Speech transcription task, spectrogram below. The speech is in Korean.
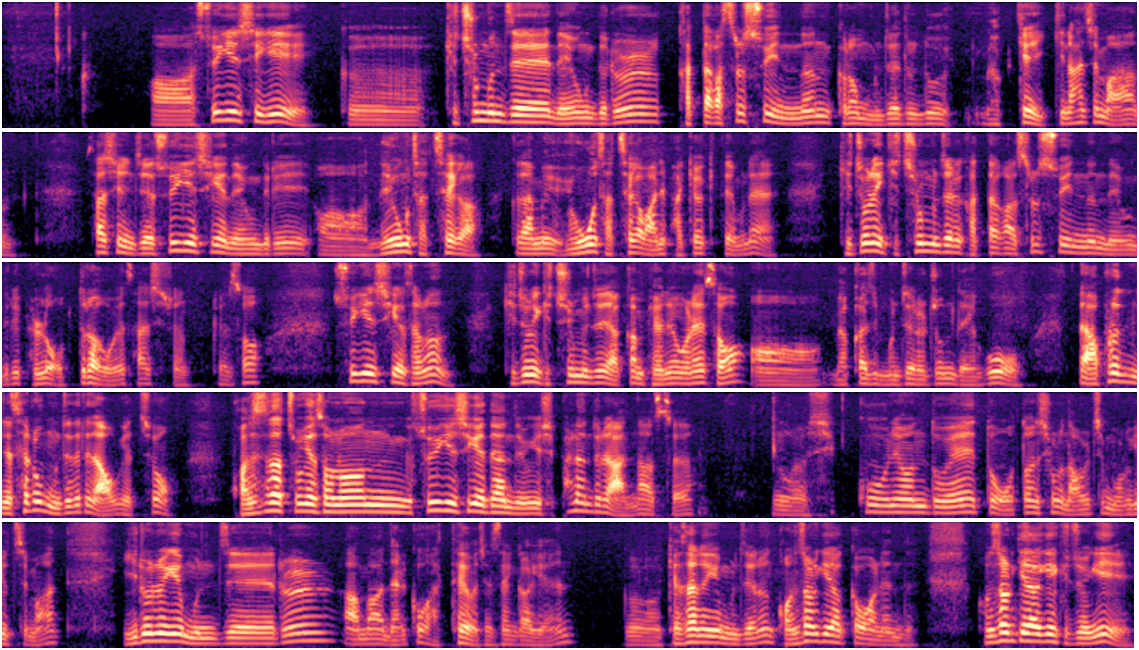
어, 수익인식이 그 기출문제 내용들을 갖다가 쓸 수 있는 그런 문제들도 몇 개 있긴 하지만 사실 이제 수익인식의 내용들이 어, 내용 자체가 그 다음에 용어 자체가 많이 바뀌었기 때문에 기존의 기출문제를 갖다가 쓸 수 있는 내용들이 별로 없더라고요 사실은 그래서 수익인식에서는 기존의 기출문제 약간 변형을 해서 어, 몇 가지 문제를 좀 내고 앞으로도 이제 새로운 문제들이 나오겠죠. 관세사 쪽에서는 수익인식에 대한 내용이 18년도에 안 나왔어요. 어, 19년도에 또 어떤 식으로 나올지 모르겠지만 이론형의 문제를 아마 낼 것 같아요. 제 생각엔. 그 계산형의 문제는 건설계약과 관련된 건설계약의 규정이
